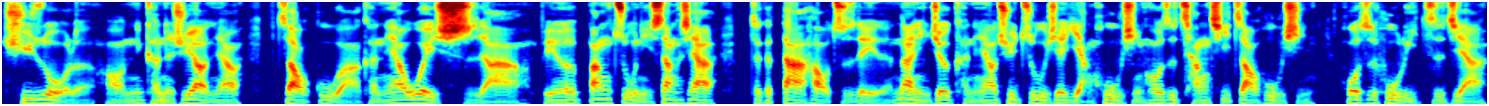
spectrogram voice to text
虚弱了哦，你可能需要人家照顾啊，可能要喂食啊，比如帮助你上下这个大号之类的，那你就可能要去住一些养护型，或是长期照护型，或是护理之家。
